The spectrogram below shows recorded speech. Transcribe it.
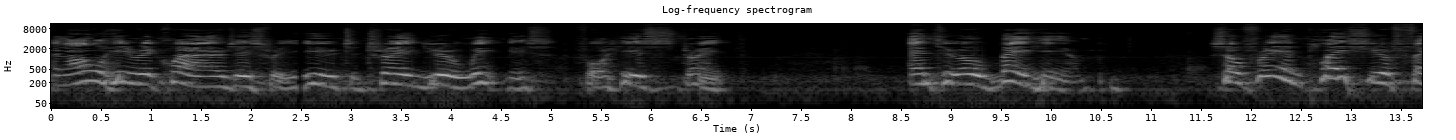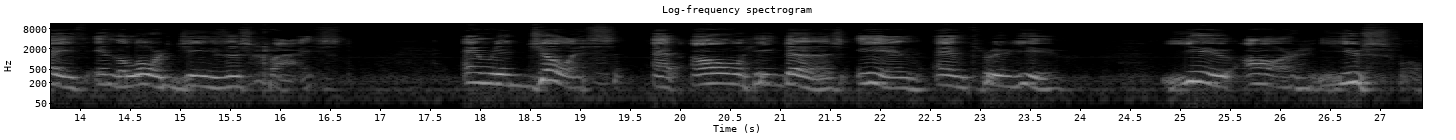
And all he requires is for you to trade your weakness for his strength and to obey him. So, friend, place your faith in the Lord Jesus Christ and rejoice at all he does in and through you. You are useful.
